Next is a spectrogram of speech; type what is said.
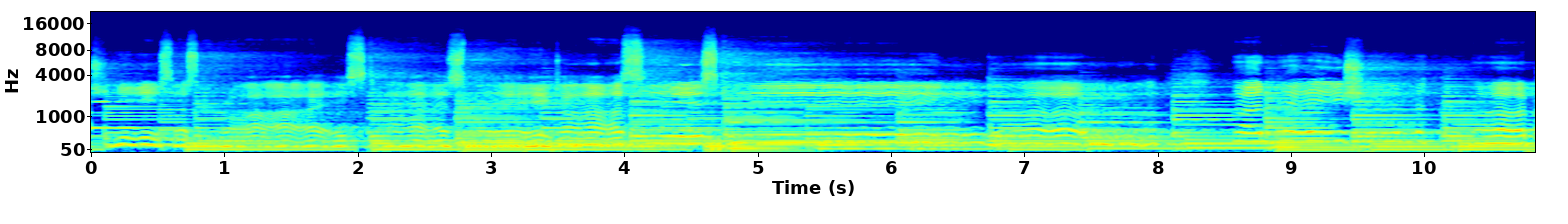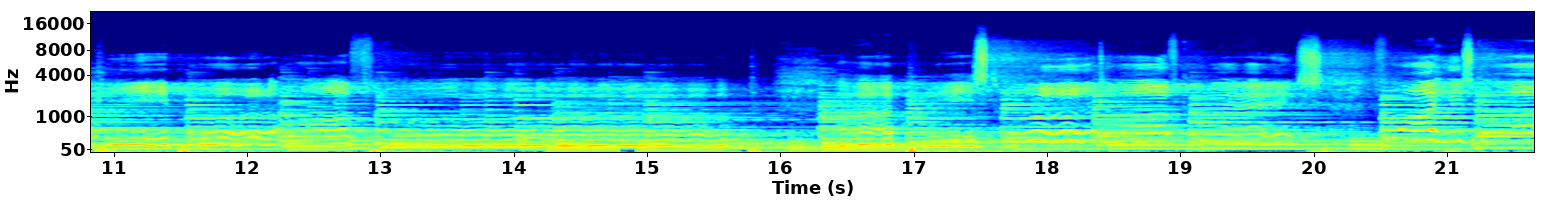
Jesus Christ has made us his kingdom, a nation, a people of hope, a priesthood of grace for his God.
